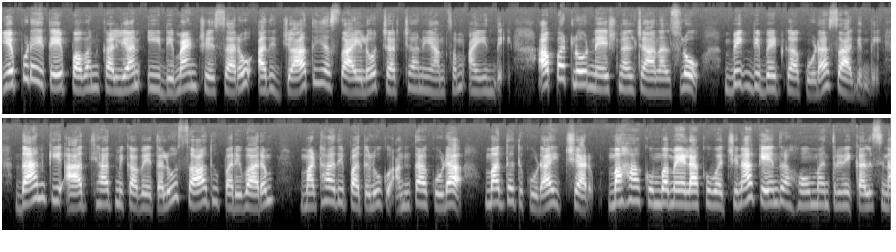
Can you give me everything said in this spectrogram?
ఎప్పుడైతే పవన్ కళ్యాణ్ ఈ డిమాండ్ చేశారో అది జాతీయ స్థాయిలో చర్చనీయాంశం అయింది. అప్పట్లో నేషనల్ ఛానల్స్లో బిగ్ డిబేట్గా కూడా సాగింది. దానికి ఆధ్యాత్మికవేత్తలు సాధు పరివారం మఠాధిపతులు అంతా కూడా మద్దతు కూడా ఇచ్చారు. మహాకుంభమేళాకు వచ్చిన కేంద్ర హోంమంత్రిని కలిసిన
